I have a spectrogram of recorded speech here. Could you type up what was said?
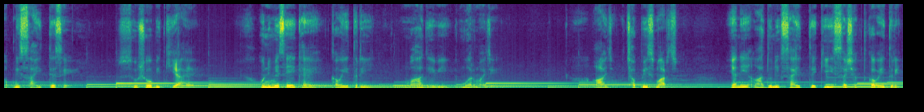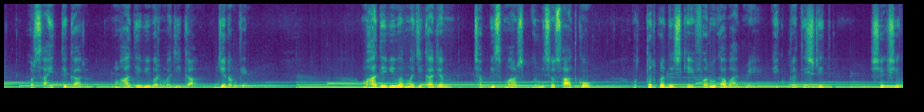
अपनी साहित्य से सुशोभित किया है। उन्हीं में से एक है कवयित्री महादेवी वर्मा जी। आज 26 मार्च, यानी आधुनिक साहित्य की सशक्त कवयित्री और साहित्यकार महादेवी वर्मा जी का जन्मदिन। महादेवी वर्मा जी का जन्म 26 मार्च 1907 को उत्तर प्रदेश के फरुखाबाद में एक प्रतिष्ठित, शिक्षित,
